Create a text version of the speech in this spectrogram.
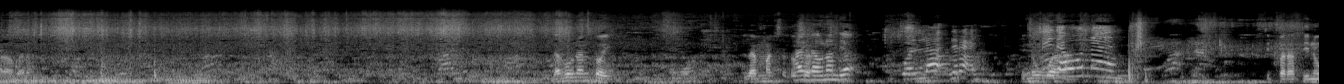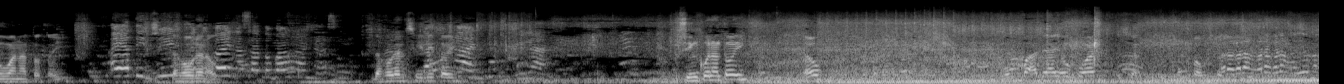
Ah, para. Dahonan toy. Lamak sa to Ay, sa. daunan dia. Wala dira. eh. Ay, Tinuwa. dahonan. Si para tinuwa na to, toy. Ay, Ate G. Dahonan, oh. ba? Nasa tubangan. Nasa... Dahulan sili, toy. Dahonan. Singko lang, toy. Daw. Kumba di ay upuan. Isa. Kumba gusto. Kana kana kana kana ayo na.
